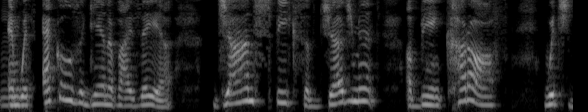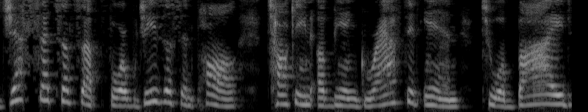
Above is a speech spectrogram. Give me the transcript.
Mm-hmm. And with echoes again of Isaiah, John speaks of judgment, of being cut off, which just sets us up for Jesus and Paul talking of being grafted in to abide.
